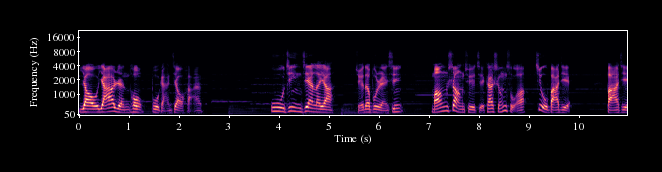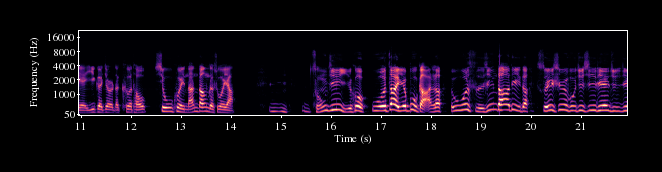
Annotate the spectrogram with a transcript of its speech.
咬牙忍痛，不敢叫喊。悟净见了呀，觉得不忍心，忙上去解开绳索救八戒。八戒一个劲儿的磕头，羞愧难当的说呀：“嗯。”从今以后，我再也不敢了。我死心塌地的随师傅去西天取经。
